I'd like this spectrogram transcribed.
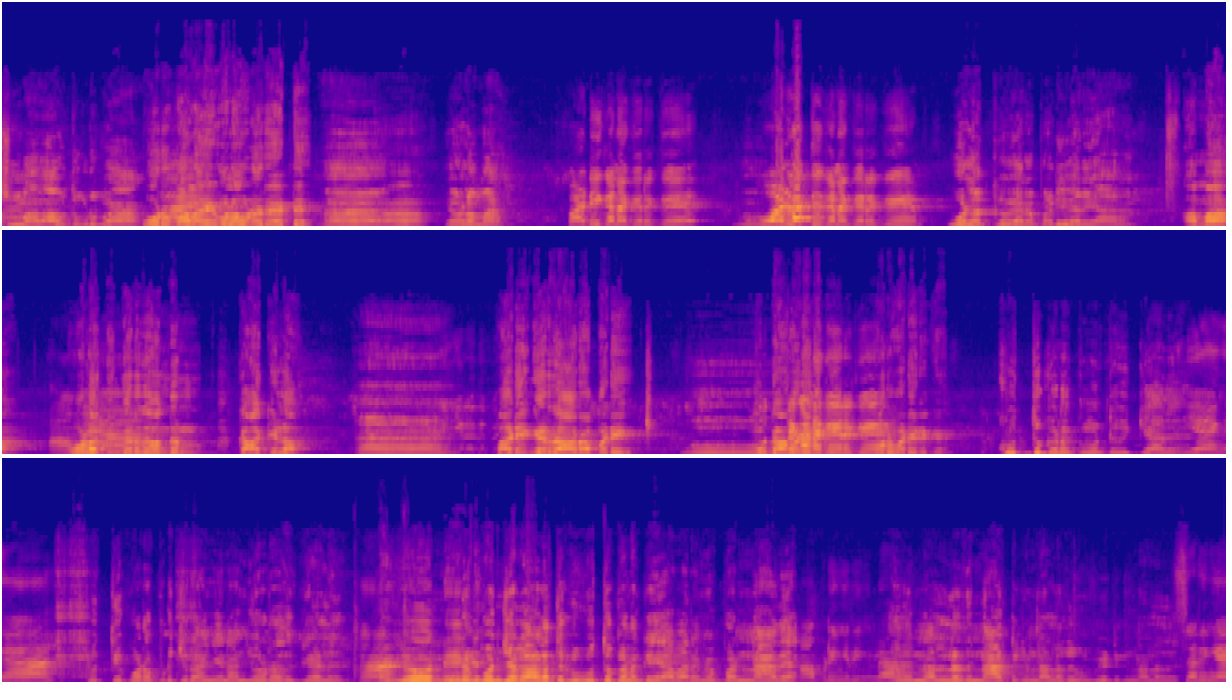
சும்மா அவுத்து கொடுப்பேன். ஒரு பழம் இவ்வளவுன்னு ரேட்டு ஆ. ஆ. எவ்வளோம்மா? படி கணக்கு இருக்கு உலக்கு கணக்கு இருக்கு. உலக்கு வேற படி வேறயா? ஆமா உலக்குங்கிறது வந்து கா கிலோ. படிங்கிறது அரை படி. ஓ. முக்கா படி கணக்கு இருக்கு. ஒரு படி இருக்கு. குத்து கணக்கு மட்டும் விற்காத ஏங்க? குத்தி கொடை பிடிச்சிருவாங்க நான் சொல்றது கேளு. ஐயோ நீங்க இன்னும் கொஞ்ச காலத்துக்கு குத்து கணக்கு வியாபாரமே பண்ணாத. அப்படிங்கிறீங்களா? அது நல்லது நாட்டுக்கு நல்லது உன் வீட்டுக்கு நல்லது. சரிங்க.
